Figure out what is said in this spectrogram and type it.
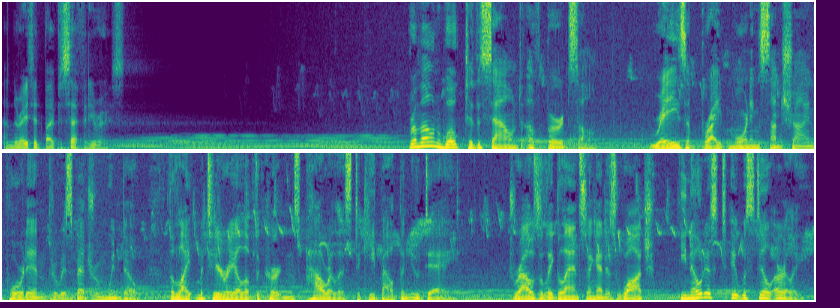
and narrated by Persephone Rose. Ramon woke to the sound of birdsong. Rays of bright morning sunshine poured in through his bedroom window, the light material of the curtains powerless to keep out the new day. Drowsily glancing at his watch, he noticed it was still early.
